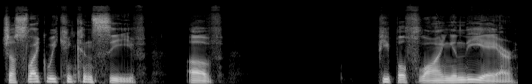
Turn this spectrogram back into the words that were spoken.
just like we can conceive of people flying in the air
